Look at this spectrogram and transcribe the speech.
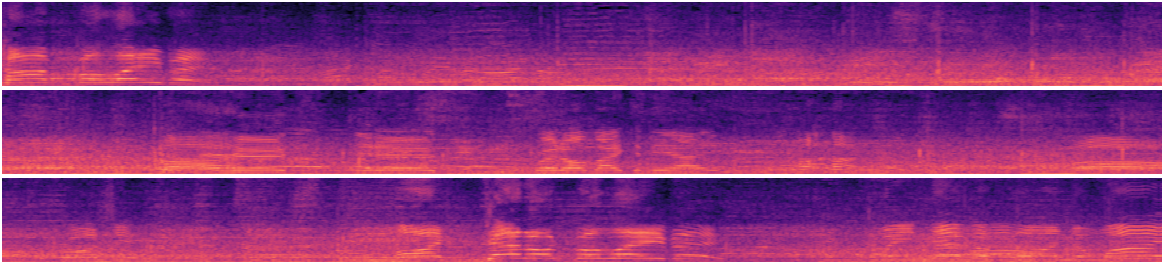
can't believe it! It hurts. It hurts. We're not making the eight. Oh, Roger. I cannot believe it! We never find a way.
